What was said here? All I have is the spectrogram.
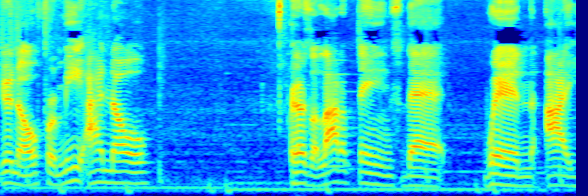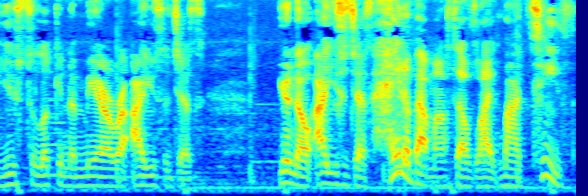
You know, for me, I know there's a lot of things that when I used to look in the mirror, I used to just you know, I used to just hate about myself, like my teeth.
